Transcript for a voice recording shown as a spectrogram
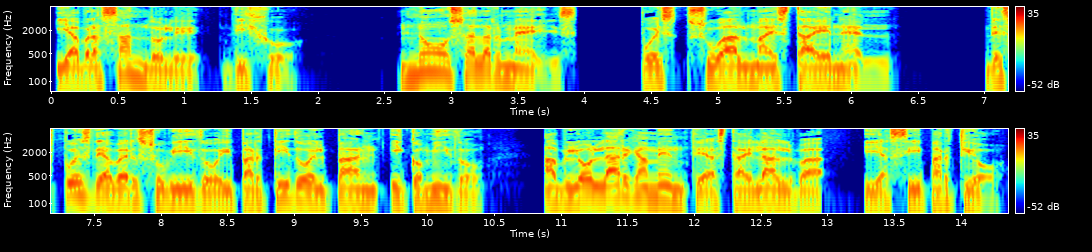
y abrazándole, dijo, No os alarméis, pues su alma está en él. Después de haber subido y partido el pan y comido, habló largamente hasta el alba, y así partió.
